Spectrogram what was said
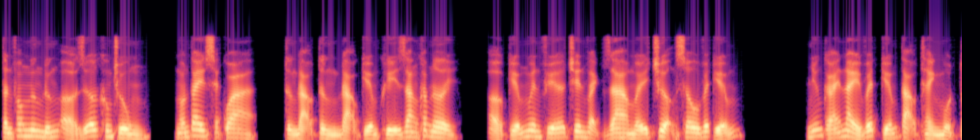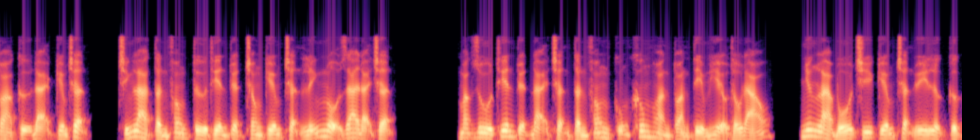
Tần Phong ngưng đứng ở giữa không trung, ngón tay sẽ qua, từng đạo từng đạo kiếm khí răng khắp nơi, ở kiếm nguyên phía trên vạch ra mấy trượng sâu vết kiếm. Những cái này vết kiếm tạo thành một tòa cự đại kiếm trận, chính là Tần Phong từ Thiên Tuyệt trong kiếm trận lĩnh ngộ ra đại trận. Mặc dù Thiên Tuyệt đại trận Tần Phong cũng không hoàn toàn tìm hiểu thấu đáo, nhưng là bố trí kiếm trận uy lực cực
